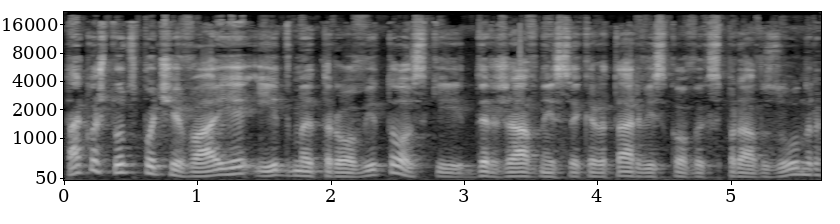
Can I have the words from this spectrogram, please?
Також тут спочиває і Дмитро Вітовський, державний секретар військових справ ЗУНР,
